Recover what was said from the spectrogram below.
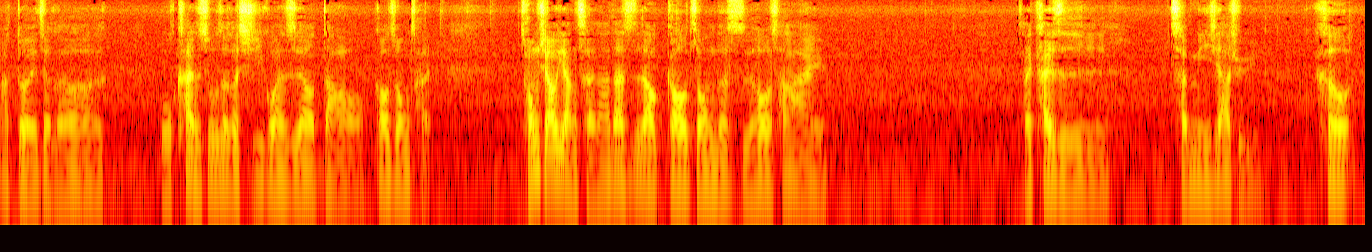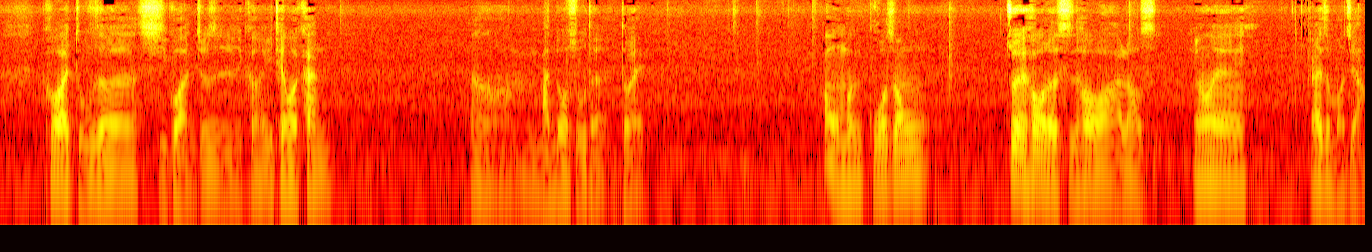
啊。对，这个我看书这个习惯是要到高中才从小养成啊，但是到高中的时候才才开始沉迷下去，课。课外读的习惯就是可能一天会看，嗯，蛮多书的。对，那我们国中最后的时候啊，老师因为该怎么讲，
